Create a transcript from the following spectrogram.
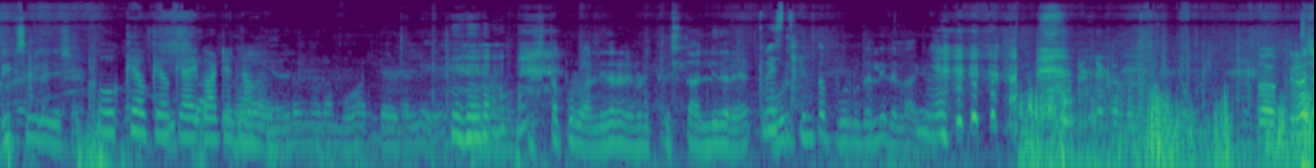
Greek civilisation okay okay okay I got it ನಾವು ಕ್ರಿಸ್ತ ಪೂರ್ವ ಅಲ್ಲಿದ್ದಾರೆ ನೋಡಿ ಕ್ರಿಸ್ತ ಅಲ್ಲಿದ್ದಾರೆ. ಅವ್ರಿಗಿಂತ ಪೂರ್ವದಲ್ಲಿ ಇದೆಲ್ಲ ಆಗಿದೆ. ಸೊ ಫಿರೋಜ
